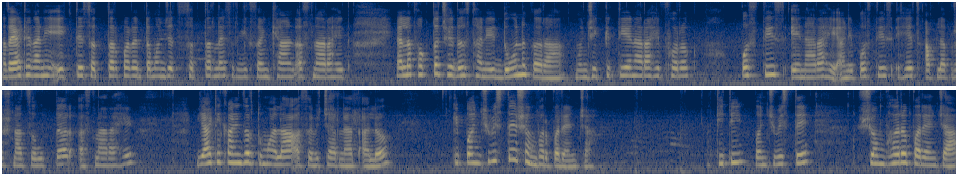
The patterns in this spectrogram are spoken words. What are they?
आता या ठिकाणी एक ते सत्तरपर्यंत म्हणजेच सत्तर नैसर्गिक संख्या असणार आहेत. याला फक्त छेदस्थानी दोन करा म्हणजे किती येणार आहे फरक? पस्तीस येणार आहे आणि पस्तीस हेच आपल्या प्रश्नाचं उत्तर असणार आहे. या ठिकाणी जर तुम्हाला असं विचारण्यात आलं की पंचवीस ते शंभरपर्यंतच्या किती? पंचवीस ते शंभरपर्यंतच्या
